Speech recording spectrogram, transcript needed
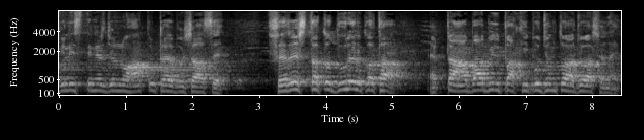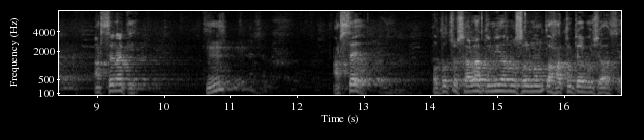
ফিলিস্তিনের জন্য হাত উঠায় বসে আছে। ফেরেস্তা তো দূরের কথা। একটা আবাবিল পাখি পর্যন্ত আজও আসে নাই। আসছে নাকি? হুম? আসছে? অথচ সারা দুনিয়ার মুসলমান তো হাত উঠে বসে আছে।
